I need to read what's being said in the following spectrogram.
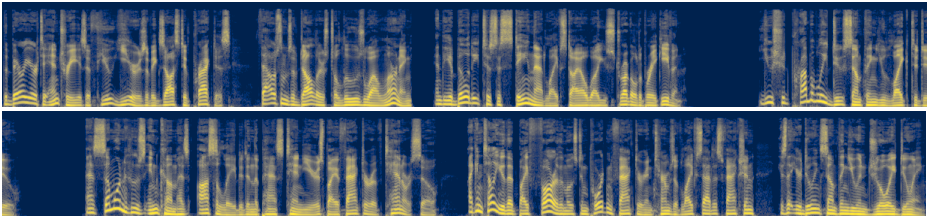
The barrier to entry is a few years of exhaustive practice, thousands of dollars to lose while learning, and the ability to sustain that lifestyle while you struggle to break even. You should probably do something you like to do. As someone whose income has oscillated in the past 10 years by a factor of 10 or so, I can tell you that by far the most important factor in terms of life satisfaction is that you're doing something you enjoy doing.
